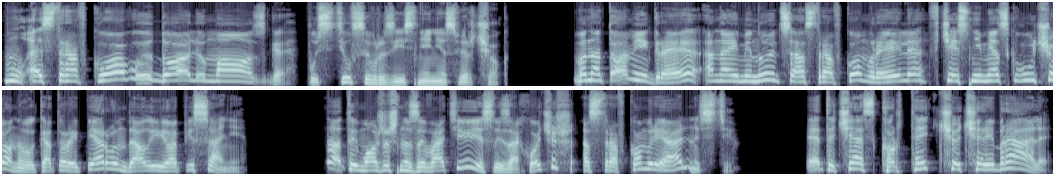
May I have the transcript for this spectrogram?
«Ну, островковую долю мозга», — пустился в разъяснение Сверчок. В анатомии Грея она именуется островком Рейля в честь немецкого ученого, который первым дал ее описание. Но ты можешь называть ее, если захочешь, островком реальности. Это часть кортеччо черебрале,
